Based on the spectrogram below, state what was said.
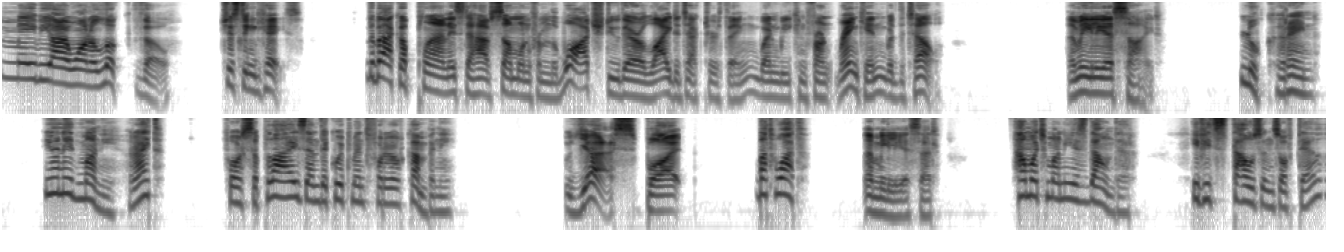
Maybe I want to look, though, just in case. The backup plan is to have someone from the watch do their lie detector thing when we confront Rankin with the tel. Amelia sighed. Look, Rain, you need money, right? For supplies and equipment for your company. Yes, but. But what? Amelia said. How much money is down there? If it's thousands of tel,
